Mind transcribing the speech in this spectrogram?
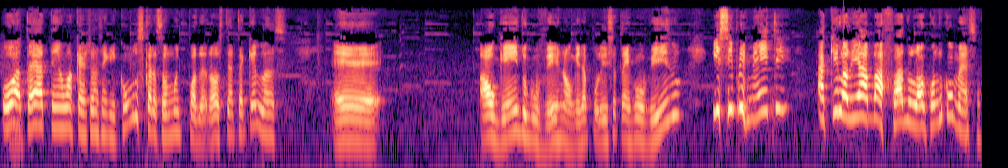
Ou até tem uma questão assim que, como os caras são muito poderosos, tem até aquele lance. É, alguém do governo, alguém da polícia está envolvido e simplesmente aquilo ali é abafado logo quando começa.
